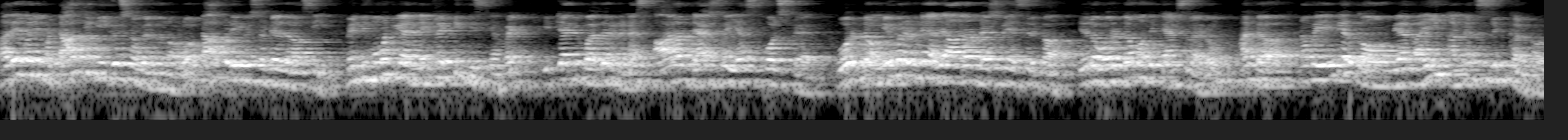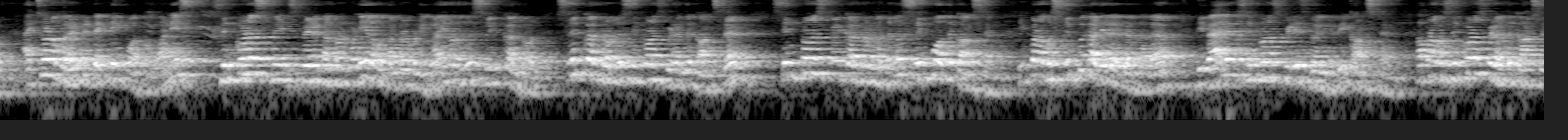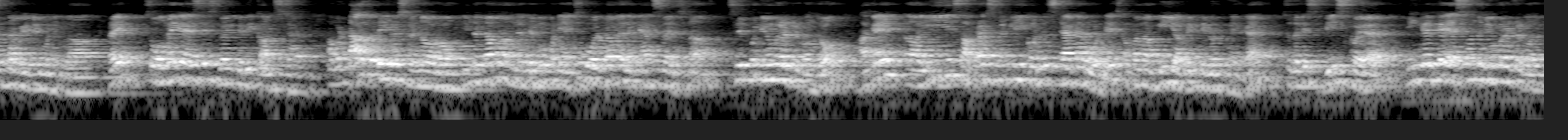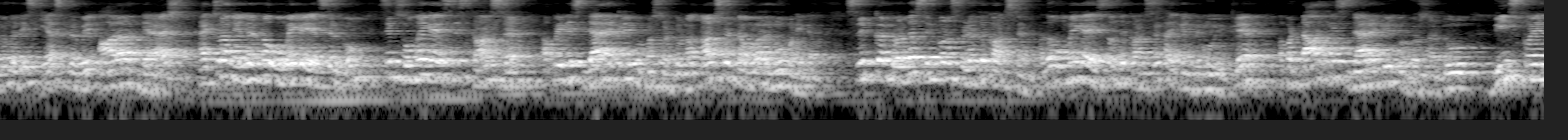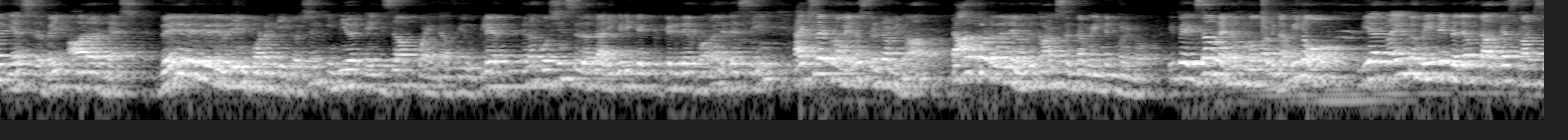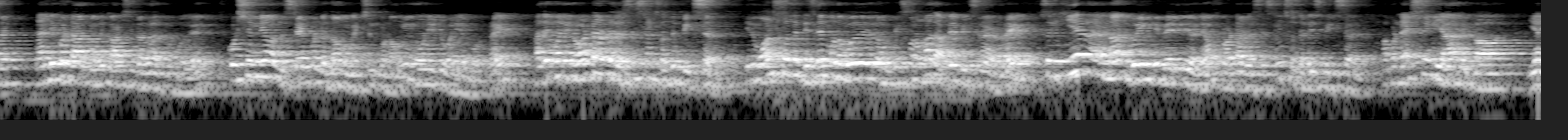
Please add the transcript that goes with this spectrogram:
அதே மாதிரி இப்ப torque equation நம்ம எழுதனாலும் torque equation எப்படி எழுதலாம் see when the moment we are neglecting this effect it can be further written as rr dash by s whole square ஒரு term நியூமரேட்டர்ல அதே rr dash by s இருக்கா இதுல ஒரு டேர்ம் வந்து கேன்சல் ஆயிடும் and நம்ம எங்க இருக்கோம் we are lying under slip control ஆக்சுவலா நம்ம ரெண்டு டெக்னிக் பார்த்தோம் one is synchronous speed ஸ்பீட கண்ட்ரோல் பண்ணி நம்ம கண்ட்ரோல் பண்ணிக்கலாம் இன்னொரு வந்து slip control slip control synchronous speed வந்து கான்ஸ்டன்ட் synchronous speed control மெத்தட்ல ஸ்லிப் வந்து கான்ஸ்டன்ட் இப்போ நம்ம ஸ்லிப்புக்கு அடியில இருக்கிறதால the value of synchronous speed is going to be constant அப்ப நம்ம synchronous வந்து கான்ஸ்டன்ட்டா மெயின்டைன் பண்ணிக்கலாம் right so omega S is going to be constant அப்ப டார்கோட ஈக்குவேஷன் என்ன வரும்? இந்த டேர்ம் நம்ம ரிமூவ் பண்ணியாச்சு. ஒரு டேர்ம் இதுல கேன்சல் ஆயிடுச்சுனா ஸ்லிப் நியூமரேட்டருக்கு வந்துரும். Again uh, e is approximately equal to scatter voltage அப்ப நான் v அப்படி டினோட் பண்ணிருக்கேன் so that is v square இங்க இருக்க s வந்து நியூமரேட்டருக்கு வந்துரும். That is s divided by rr dash. ஆக்சுவலா அங்க என்ன ஒமேகா s இருக்கும். Since omega s is constant அப்ப it is directly proportional to நான் கான்ஸ்டன்ட் டேர்ம்ல ரிமூவ் பண்ணிட்டேன். ஸ்லிப் கண்ட்ரோல்ல சின்க்ரோனஸ் ஸ்பீட் வந்து கான்ஸ்டன்ட் அதாவது ஒமேகா s வந்து constant I can remove it clear அப்ப torque is directly proportional to v square s divided by rr dash. Very very very very important equation in your exam point of view. Clear? ஏன்னா questions இது வந்து அடிக்கடி gate கேட்டுட்டே இருப்பாங்க. Let us ஆக்சுவலா இப்போ நம்ம என்ன சொல்றோம் அப்படின்னா டார்கோட வேலையை வந்து கான்ஸ்டன்ட்டா மெயின்டைன் பண்ணிட்டோம் இப்போ எக்ஸாம்ல என்ன பண்ணுவோம் அப்படின்னா we know we are trying to maintain the value of torque as constant. கண்டிப்பா டார்க் வந்து கான்ஸ்டன்ட்டா தான் இருக்கும் போது क्वेश्चன்லயே அந்த ஸ்டேட்மென்ட் தான் அவங்க மென்ஷன் பண்ணுவாங்க. You no need to worry about அதே மாதிரி not out ரெசிஸ்டன்ஸ் வந்து பிக்சர் இது ஒன்ஸ் வந்து டிசைன் பண்ணும்போது நம்ம ஃபிக்ஸ் பண்ணோம்னா அது அப்படியே பிக்சர் ஆகிடும் right so here I not going to vary the value of resistance so that is fixed அப்ப நெக்ஸ்ட் திங் யார் இருக்கா?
